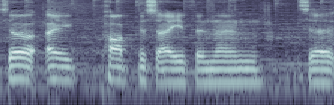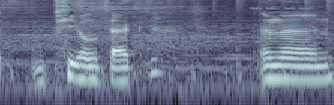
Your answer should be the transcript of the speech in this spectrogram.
So I pop the scythe and then set peel tech. And then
